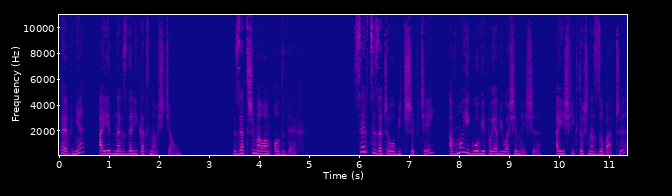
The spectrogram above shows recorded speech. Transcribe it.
pewnie, a jednak z delikatnością. Zatrzymałam oddech. Serce zaczęło bić szybciej, a w mojej głowie pojawiła się myśl, a jeśli ktoś nas zobaczy?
